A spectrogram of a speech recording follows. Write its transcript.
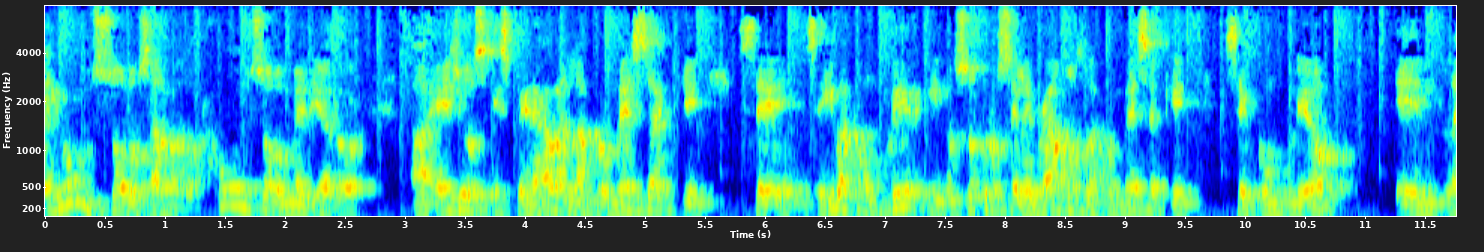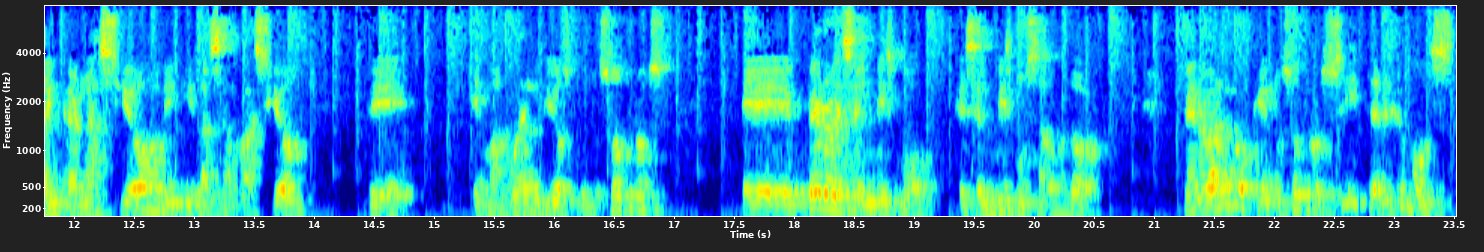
Hay un solo Salvador, un solo mediador ellos esperaban la promesa que se, se, iba a cumplir y nosotros celebramos la promesa que se cumplió en la encarnación y, la salvación de Emmanuel, Dios con nosotros, eh, pero es el, mismo, es el mismo Salvador. Pero algo que nosotros sí tenemos,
